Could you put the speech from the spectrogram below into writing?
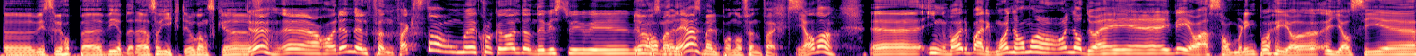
Eh, hvis vi hopper videre, så gikk det jo ganske Du, eh, jeg har en del fun facts da, om Klokkedal Crocodile Dundee, hvis vi vil ja, ha med smell, det. smell på noen fun facts. Ja da. Uh, Ingvar Bergman han, han hadde jo ei, ei VHS-samling på høya, øya si eh,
